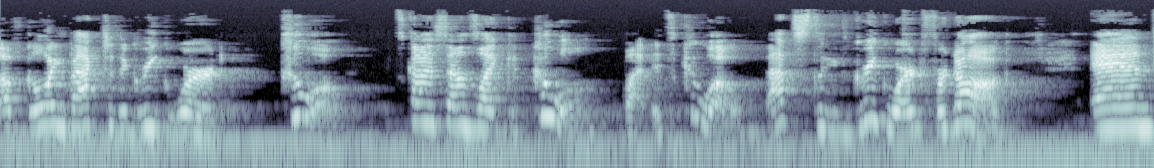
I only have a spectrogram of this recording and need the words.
of going back to the Greek word, kuo. It kind of sounds like cool, but it's kuo. That's the Greek word for dog. And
